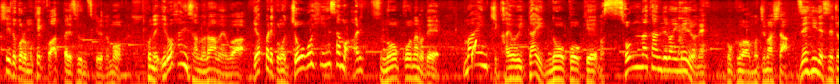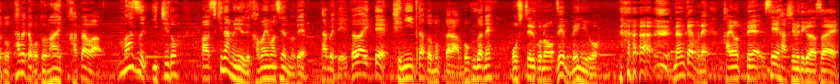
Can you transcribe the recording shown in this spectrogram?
しいところも結構あったりするんですけれども、このね、いろはにさんのラーメンは、やっぱりこの上品さもありつつ濃厚なので、毎日通いたい濃厚系、まあ、そんな感じのイメージをね、僕は持ちました。ぜひですね、ちょっと食べたことない方は、まず一度、あ、好きなメニューで構いませんので、食べていただいて気に入ったと思ったら、僕がね、推してるこの全メニューを 何回もね、通って制覇してみてください。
